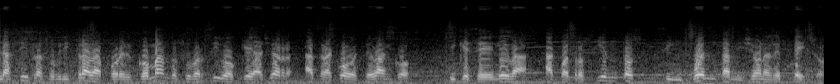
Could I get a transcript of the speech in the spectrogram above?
la cifra suministrada por el comando subversivo que ayer atracó este banco y que se eleva a 450 millones de pesos.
